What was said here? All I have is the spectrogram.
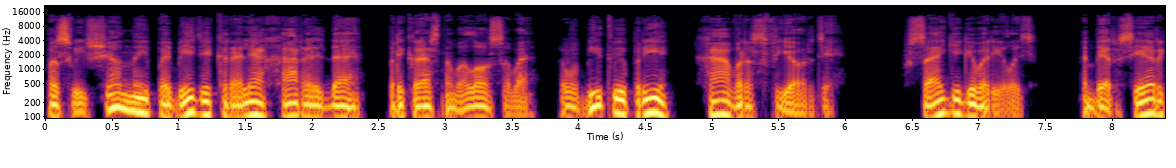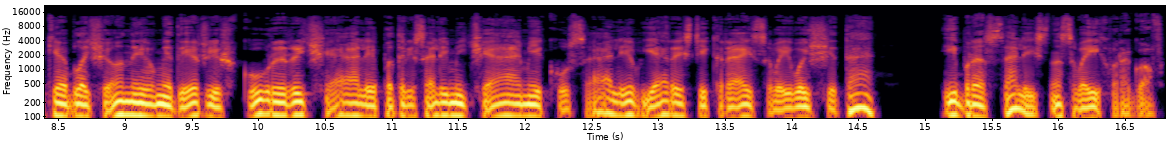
посвященной победе короля Харальда Прекрасноволосого в битве при Хаврсфьорде. В саге говорилось, берсерки, облаченные в медвежьи шкуры, рычали, потрясали мечами, кусали в ярости край своего щита и бросались на своих врагов.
